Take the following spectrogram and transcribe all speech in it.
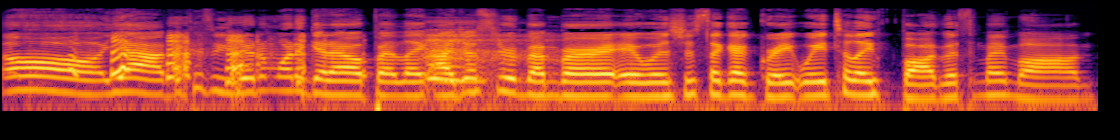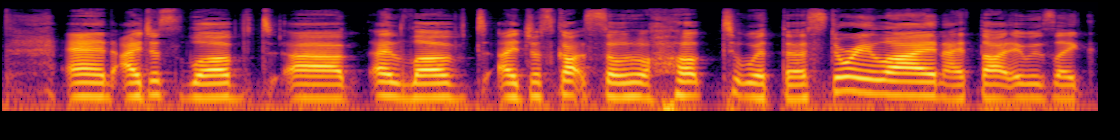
Oh yeah, because we didn't want to get out. But like I just remember it was just like a great way to like bond with my mom and I just loved. Uh, I loved. I just got so hooked with the storyline. I thought it was like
